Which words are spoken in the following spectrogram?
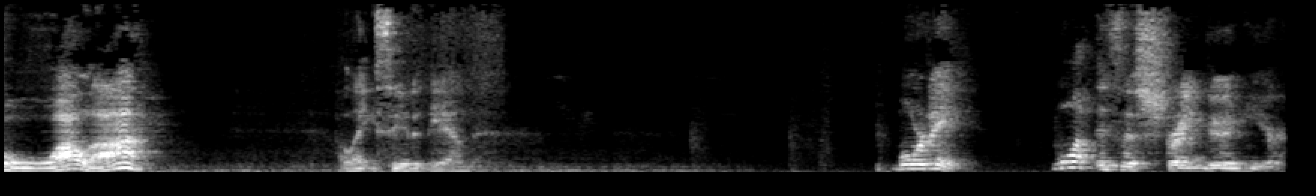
Voila! I like to see it at the end. Morty, what is this string doing here?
